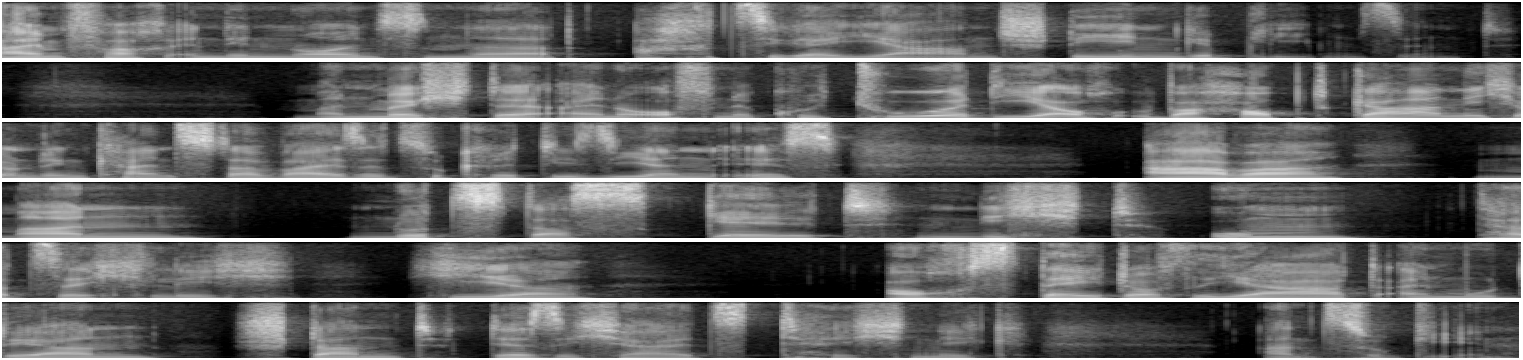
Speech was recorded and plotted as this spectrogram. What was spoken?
einfach in den 1980er Jahren stehen geblieben sind. Man möchte eine offene Kultur, die auch überhaupt gar nicht und in keinster Weise zu kritisieren ist, aber man nutzt das Geld nicht, um tatsächlich hier auch State of the Art, einen modernen Stand der Sicherheitstechnik anzugehen.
